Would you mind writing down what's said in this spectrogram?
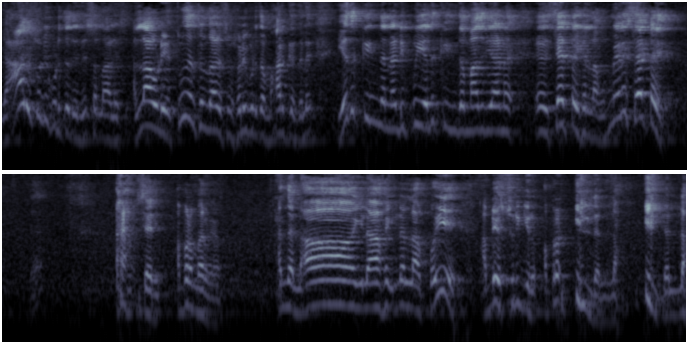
யாரு சொல்லி கொடுத்தது இது சொல்லாலி அல்லாவுடைய தூதர் சொல்லாலி சொல்லி கொடுத்த மார்க்கத்தில் எதுக்கு இந்த நடிப்பு எதுக்கு இந்த மாதிரியான சேட்டைகள்லாம்? உண்மையிலே சேட்டை. சரி அப்புறம் பாருங்க. அந்த லா இலாக இல்லல்லா போய் அப்படியே சுருங்கிடும் அப்புறம் இல்லல்லா இல்லல்லா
